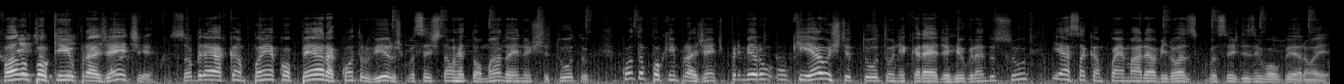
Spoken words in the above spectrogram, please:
fala um pouquinho para a gente sobre a campanha Coopera contra o vírus que vocês estão retomando aí no Instituto. Conta um pouquinho para a gente, primeiro, o que é o Instituto Unicred Rio Grande do Sul e essa campanha maravilhosa que vocês desenvolveram aí.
